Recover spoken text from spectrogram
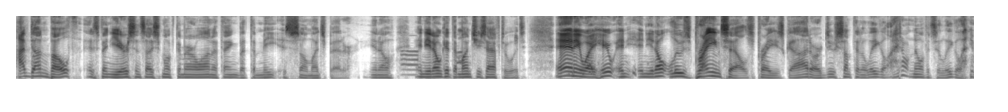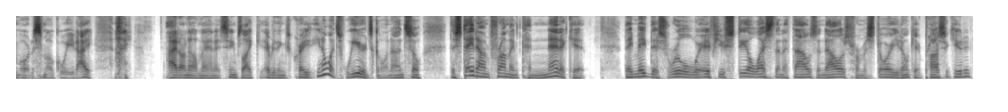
I've done both. It's been years since I smoked the marijuana thing, but the meat is so much better, you know, uh, and you don't get the munchies afterwards. Anyway, here, and, and you don't lose brain cells, praise God, or do something illegal. I don't know if it's illegal anymore to smoke weed. I, I, I don't know, man. It seems like everything's crazy. You know what's weird's going on? So the state I'm from in Connecticut, they made this rule where if you steal less than a thousand dollars from a store, you don't get prosecuted.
